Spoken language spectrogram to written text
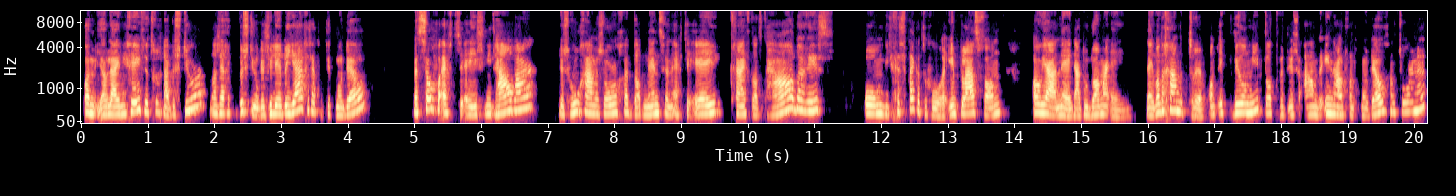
jouw leidinggevende, terug naar bestuur. Dan zeg ik, bestuur, dus jullie hebben ja gezegd op dit model. Met zoveel FTE is het niet haalbaar. Dus hoe gaan we zorgen dat mensen een FTE krijgen dat het haalbaar is om die gesprekken te voeren. In plaats van, oh ja, nee, nou doe dan maar één. Nee, want dan gaan we terug. Want ik wil niet dat we dus aan de inhoud van het model gaan tornen.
